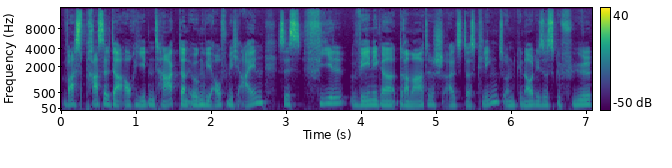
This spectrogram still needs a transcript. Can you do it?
was prasselt da auch jeden Tag dann irgendwie auf mich ein? Es ist viel weniger dramatisch, als das klingt und genau dieses Gefühl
